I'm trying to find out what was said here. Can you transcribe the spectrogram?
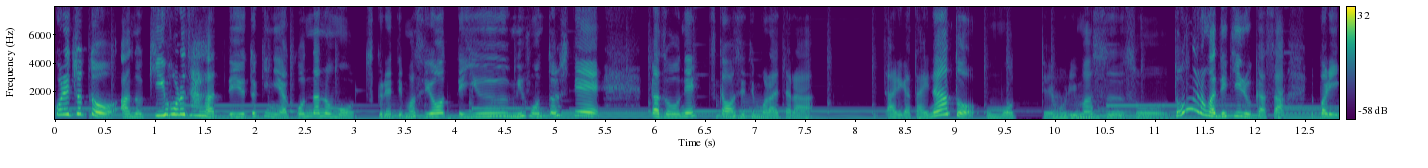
これちょっとあのキーホルダーっていう時にはこんなのも作れてますよっていう見本として画像をね使わせてもらえたらありがたいなと思っております。そうどんなのができるかさやっぱり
